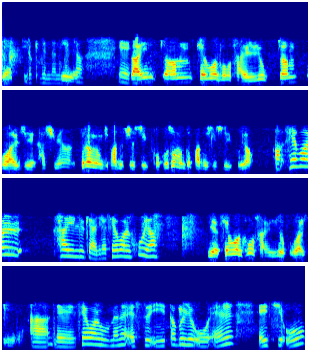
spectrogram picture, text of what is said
네. 이렇게 된다는 예. 거죠. 예. 사인.점 세월호 416.org 하시면 서명용지 받으실 수 있고 호소문도 받으실 수 있고요. 어, 세월 416이 아니라 세월 호요. 예, 세월 호 416.org입니다. 아, 네. 세월 호면은 S E W O L H O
